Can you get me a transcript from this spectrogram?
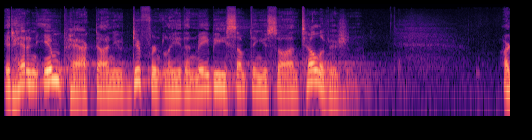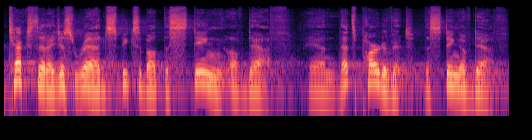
it had an impact on you differently than maybe something you saw on television. Our text that I just read speaks about the sting of death, and that's part of it the sting of death.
